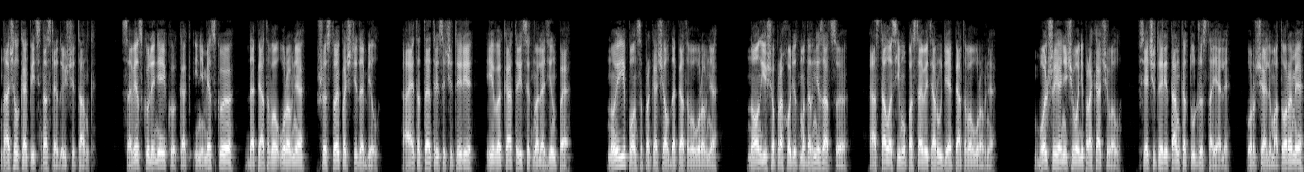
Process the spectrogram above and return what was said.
начал копить на следующий танк. Советскую линейку, как и немецкую, до пятого уровня, шестой почти добил, а это Т-34 и ВК-3001П. Ну и японца прокачал до пятого уровня, но он еще проходит модернизацию, осталось ему поставить орудие пятого уровня. Больше я ничего не прокачивал, все четыре танка тут же стояли, урчали моторами,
